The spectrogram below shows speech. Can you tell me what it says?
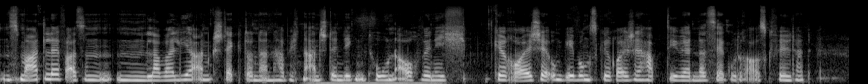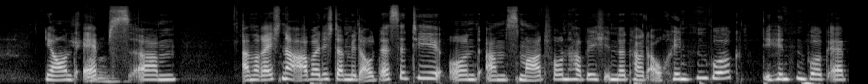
ein SmartLav, also ein, ein Lavalier angesteckt und dann habe ich einen anständigen Ton, auch wenn ich Geräusche, Umgebungsgeräusche habe, die werden da sehr gut rausgefiltert. Ja, und Spannend. Apps. Ähm, am Rechner arbeite ich dann mit Audacity und am Smartphone habe ich in der Tat auch Hindenburg, die Hindenburg-App.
